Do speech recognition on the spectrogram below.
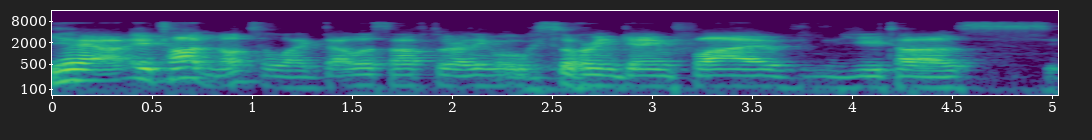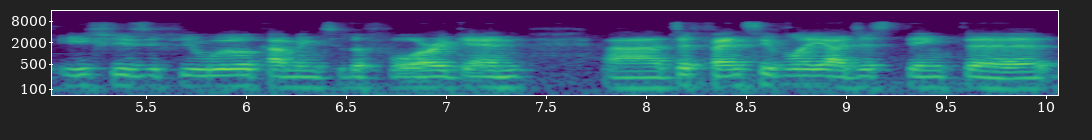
Yeah, it's hard not to like Dallas after I think what we saw in Game Five, Utah's issues, if you will, coming to the fore again. Uh, defensively, I just think that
